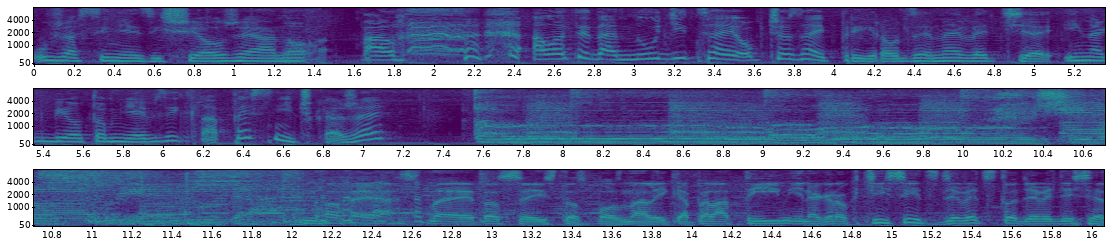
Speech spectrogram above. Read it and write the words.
už asi nezišiel, že áno. No. Ale, ale teda nudiť sa je občas aj prírodzené, veď inak by o tom nevznikla pesnička, že? Oh. No jasné, to si isto spoznali. Kapela Tým, inak rok 1993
